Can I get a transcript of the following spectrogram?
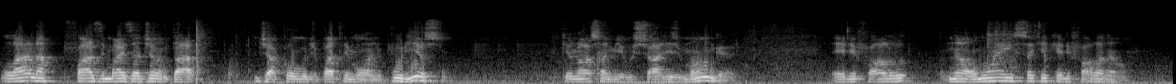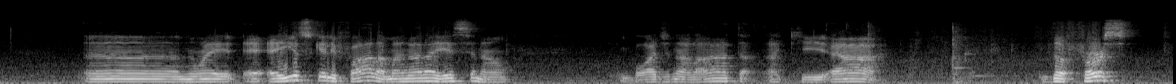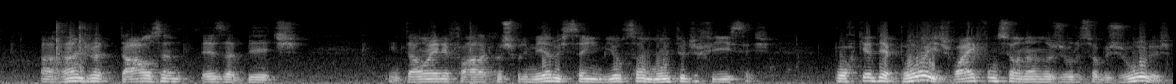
lá na fase mais adiantada de acúmulo de patrimônio. Por isso que o nosso amigo Charles Munger, ele fala, não, não é isso aqui que ele fala não. Uh, não é, é, é, isso que ele fala, mas não era esse não. Bode na lata, aqui. Ah, the first a hundred thousand is a bitch. Então ele fala que os primeiros 100 mil são muito difíceis, porque depois vai funcionando juros sobre juros,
